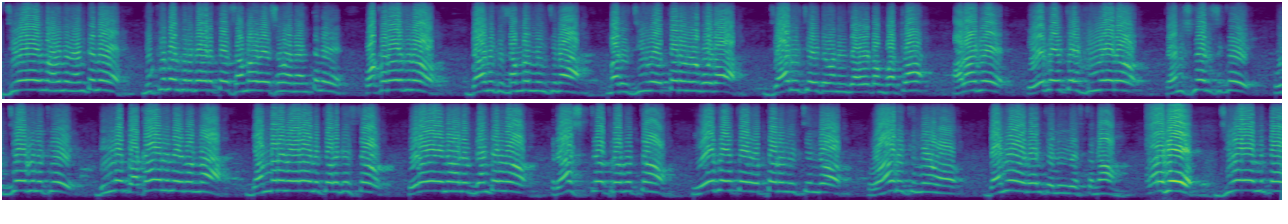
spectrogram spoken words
జియో అయిన వెంటనే ముఖ్యమంత్రి గారితో సమావేశం అయిన వెంటనే ఒక రోజులో దానికి సంబంధించిన మరి జీవో ఉత్తర్వులను కూడా జారీ చేయడం అనేది జరగడం పట్ల అలాగే ఏదైతే డిఏలో పెన్షనర్స్కి ఉద్యోగులకి డిఏ బకాయిల మీద ఉన్న గందరగోళాన్ని తొలగిస్తూ ఇరవై నాలుగు గంటల్లో రాష్ట్ర ప్రభుత్వం ఏదైతే ఉత్తర్వులు ఇచ్చిందో వారికి మేము ధన్యవాదాలు తెలియజేస్తున్నాం. అలాగే జియోతో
